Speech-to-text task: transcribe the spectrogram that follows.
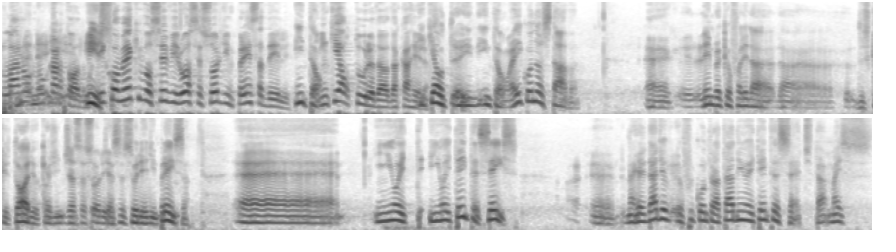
lá no, no cartódromo. E Isso. como é que você virou assessor de imprensa dele? Então. Em que altura da, da carreira? Em que altu- então, aí quando eu estava. é, lembra que eu falei da, da- do escritório que a gente De assessoria. de assessoria de imprensa? É, em, oit- em 86, é, na realidade eu, eu fui contratado em 87, tá? Mas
